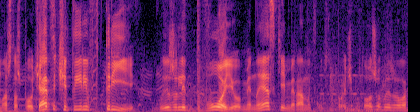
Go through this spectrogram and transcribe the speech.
Ну что ж, получается 4 в 3. Выжили двое у Минески. Мирана, впрочем, тоже выжила.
